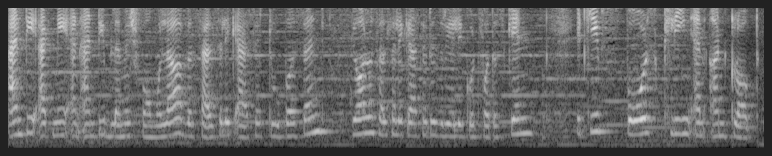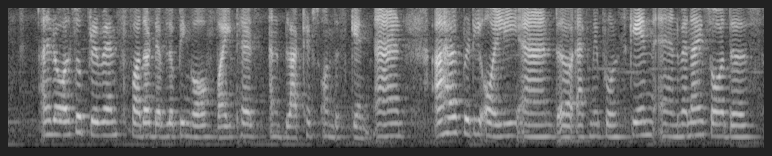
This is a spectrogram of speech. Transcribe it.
anti-acne and anti-blemish formula with salicylic acid 2%. You all know salicylic acid is really good for the skin. It keeps pores clean and unclogged and it also prevents further developing of whiteheads and blackheads on the skin. And i have pretty oily and uh, acne prone skin. And when i saw this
